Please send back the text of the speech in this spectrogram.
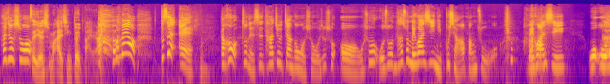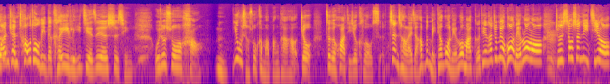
他就说在演什么爱情对白啊？没有，不是哎、欸。然后重点是，他就这样跟我说，我就说哦，我说我说，他说没关系，你不想要帮助我，没关系，我我完全 totally 的可以理解这件事情。我就说好。嗯，因为我想说，我干嘛帮他？哈，就这个话题就 close。正常来讲，他不是每天要跟我联络吗？隔天他就没有跟我联络喽，嗯、就是销声匿迹喽。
